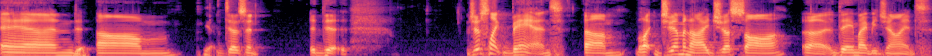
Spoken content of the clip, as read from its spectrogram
and um, Yeah. doesn't. The, just like bands, um, like Jim and I just saw, uh, they might be giants,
